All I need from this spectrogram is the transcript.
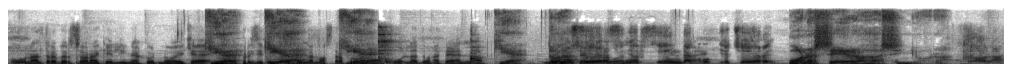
un'altra persona che è in linea con noi, che è, Chi è? la presidente della nostra Chi è? Proloco, la Donatella. Chi è? Buonasera signor Sindaco, Dai. piacere. Buonasera signora. Sola.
